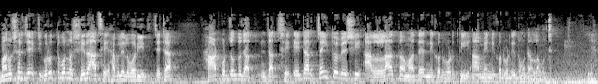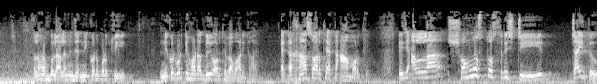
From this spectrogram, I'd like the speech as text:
মানুষের যে একটি গুরুত্বপূর্ণ সেরা আছে, হাবলিল ওয়ারিদ, যেটা হাট পর্যন্ত যাচ্ছে, এটার চাইতে বেশি আল্লাহ তোমাদের নিকটবর্তী আমি নিকটবর্তী তোমাদের আল্লাহ বলছেন। আল্লাহ রব্বুল আলমিন যে নিকটবর্তী নিকটবর্তী হওয়াটা দুই অর্থে ব্যবহৃত হয়। একটা খাস অর্থে, একটা আম অর্থে। এই যে আল্লাহ সমস্ত সৃষ্টির চাইতেও,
